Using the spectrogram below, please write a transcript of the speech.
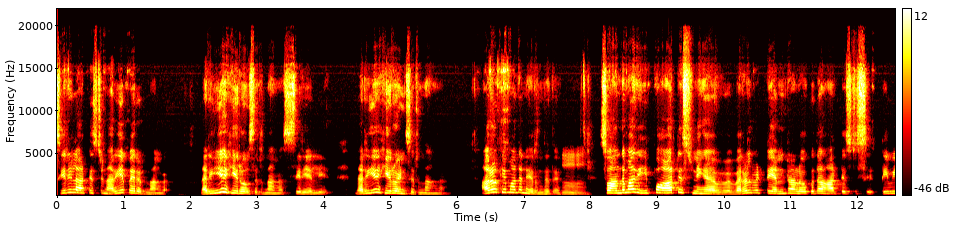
சீரியல் ஆர்டிஸ்ட் நிறைய பேர் இருந்தாங்க. நிறைய ஹீரோஸ் இருந்தாங்க சீரியல்லையே நிறைய ஹீரோயின்ஸ் இருந்தாங்க. ஆரோக்கியமாக தானே இருந்தது. ஸோ அந்த மாதிரி இப்போ ஆர்டிஸ்ட் நீங்கள் விரல் விட்டு என்ற அளவுக்கு தான் ஆர்டிஸ்ட் டிவி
